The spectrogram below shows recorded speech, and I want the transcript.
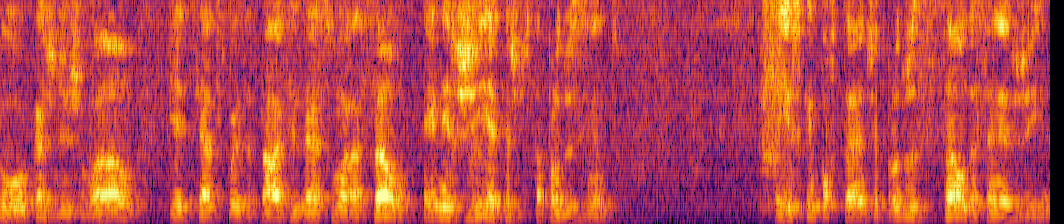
Lucas, de João, e etc, coisa e tal, e fizesse uma oração, é energia que a gente está produzindo. É isso que é importante, a produção dessa energia.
